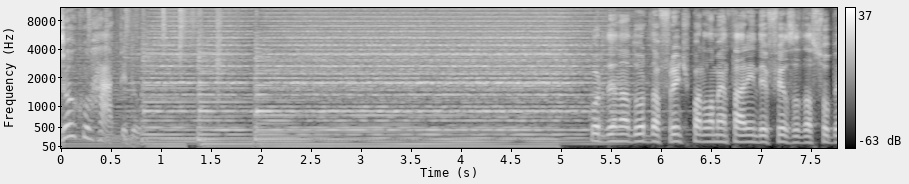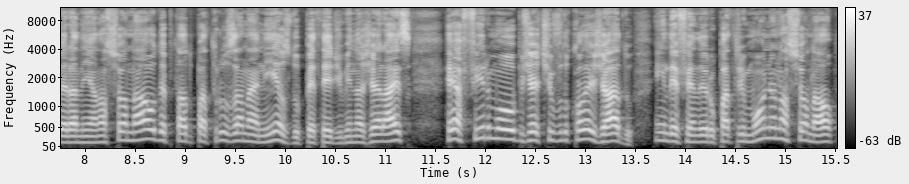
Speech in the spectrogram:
Jogo rápido. Coordenador da Frente Parlamentar em Defesa da Soberania Nacional, o deputado Patrus Ananias, do PT de Minas Gerais, reafirma o objetivo do colegiado em defender o patrimônio nacional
